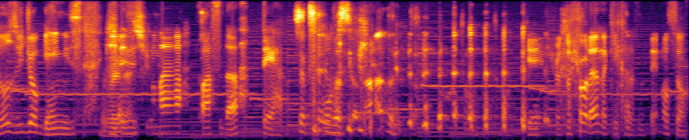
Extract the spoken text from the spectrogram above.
dos videogames que já existiram na face da Terra. Você tá emocionado? Porque eu tô chorando aqui, cara, não tem noção.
